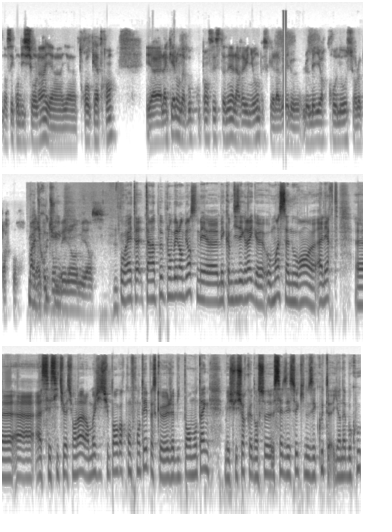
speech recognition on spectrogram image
dans, ces conditions-là il y a, 3 ou 4 ans et à laquelle on a beaucoup pensé cette année à la Réunion parce qu'elle avait le, meilleur chrono sur le parcours. Ouais, du un coup, peu plombé l'ambiance. Ouais, t'as as un peu plombé l'ambiance, mais, euh, mais comme disait Greg, euh, au moins ça nous rend euh, alerte à, ces situations-là. Alors moi, j'y suis pas encore confronté parce que j'habite pas en montagne, mais je suis sûr que dans celles et ceux qui nous écoutent, il y en a beaucoup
